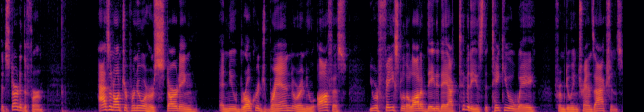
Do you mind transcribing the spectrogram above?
that started the firm. As an entrepreneur who's starting a new brokerage brand or a new office, you are faced with a lot of day to day activities that take you away from doing transactions.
